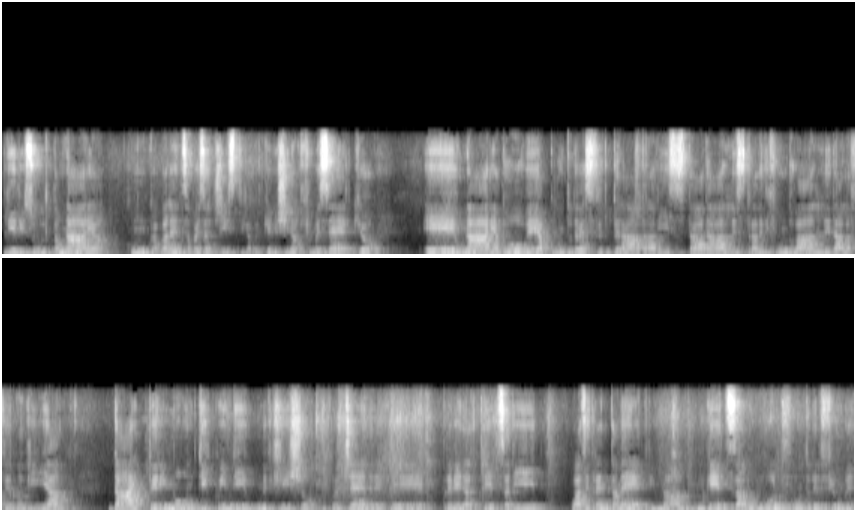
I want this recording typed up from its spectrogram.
lì risulta un'area comunque a valenza paesaggistica perché vicino al fiume Serchio è un'area dove appunto deve essere tutelata la vista dalle strade di fondovalle, dalla ferrovia, dai per i monti, quindi un edificio di quel genere che prevede altezza di quasi 30 metri, una lunghezza lungo il fronte del fiume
